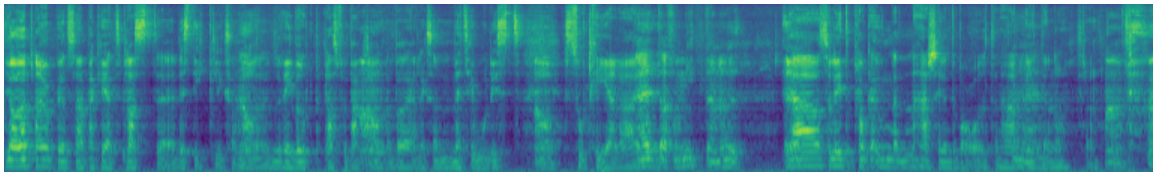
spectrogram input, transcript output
Jag öppnar upp ett sånt här paket plastbestick liksom. Ja. och River upp plastförpackningen Ja. och börjar liksom metodiskt Ja. sortera. Äta från mitten och ut. Ja, så lite plocka undan. Den här ser inte bra ut, den här Mm. biten och sådär. Ja.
